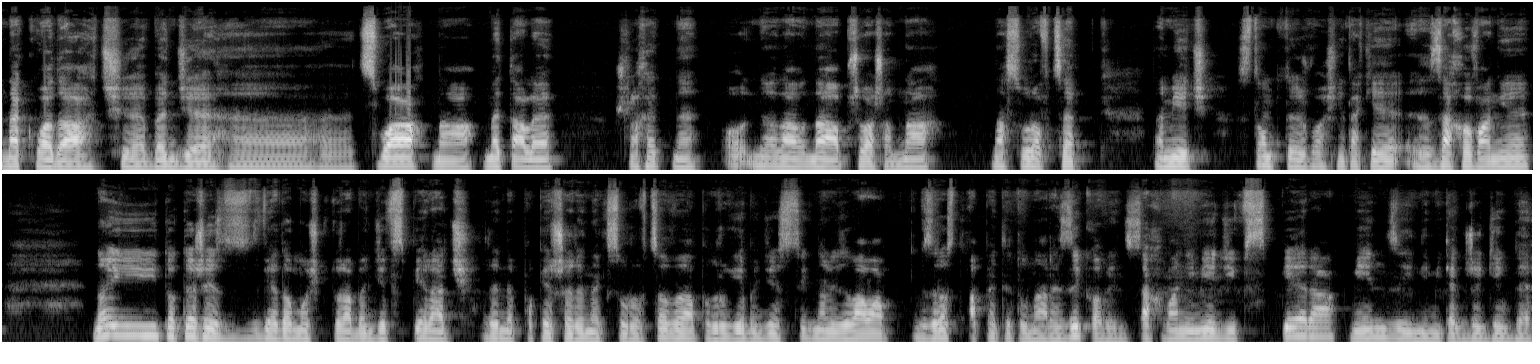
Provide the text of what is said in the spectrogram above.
nakładać będzie cła na metale szlachetne, na, na, na, przepraszam, na, na surowce, na miedź. Stąd też właśnie takie zachowanie. No i to też jest wiadomość, która będzie wspierać rynek, po pierwsze rynek surowcowy, a po drugie będzie sygnalizowała wzrost apetytu na ryzyko, więc zachowanie miedzi wspiera między innymi także giełdę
